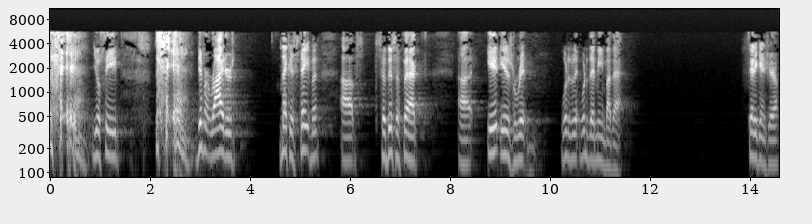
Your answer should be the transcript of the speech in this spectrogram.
you'll see different writers make a statement uh, to this effect: uh, "It is written." What do they, what do they mean by that? Say it again, Cheryl.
